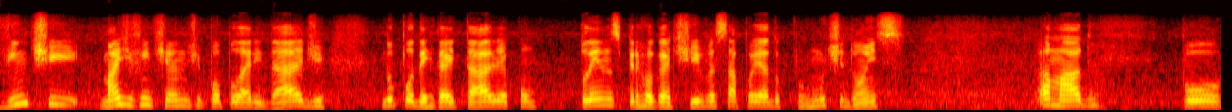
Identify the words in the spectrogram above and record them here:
20, mais de 20 anos de popularidade no poder da Itália com plenas prerrogativas, apoiado por multidões, amado por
